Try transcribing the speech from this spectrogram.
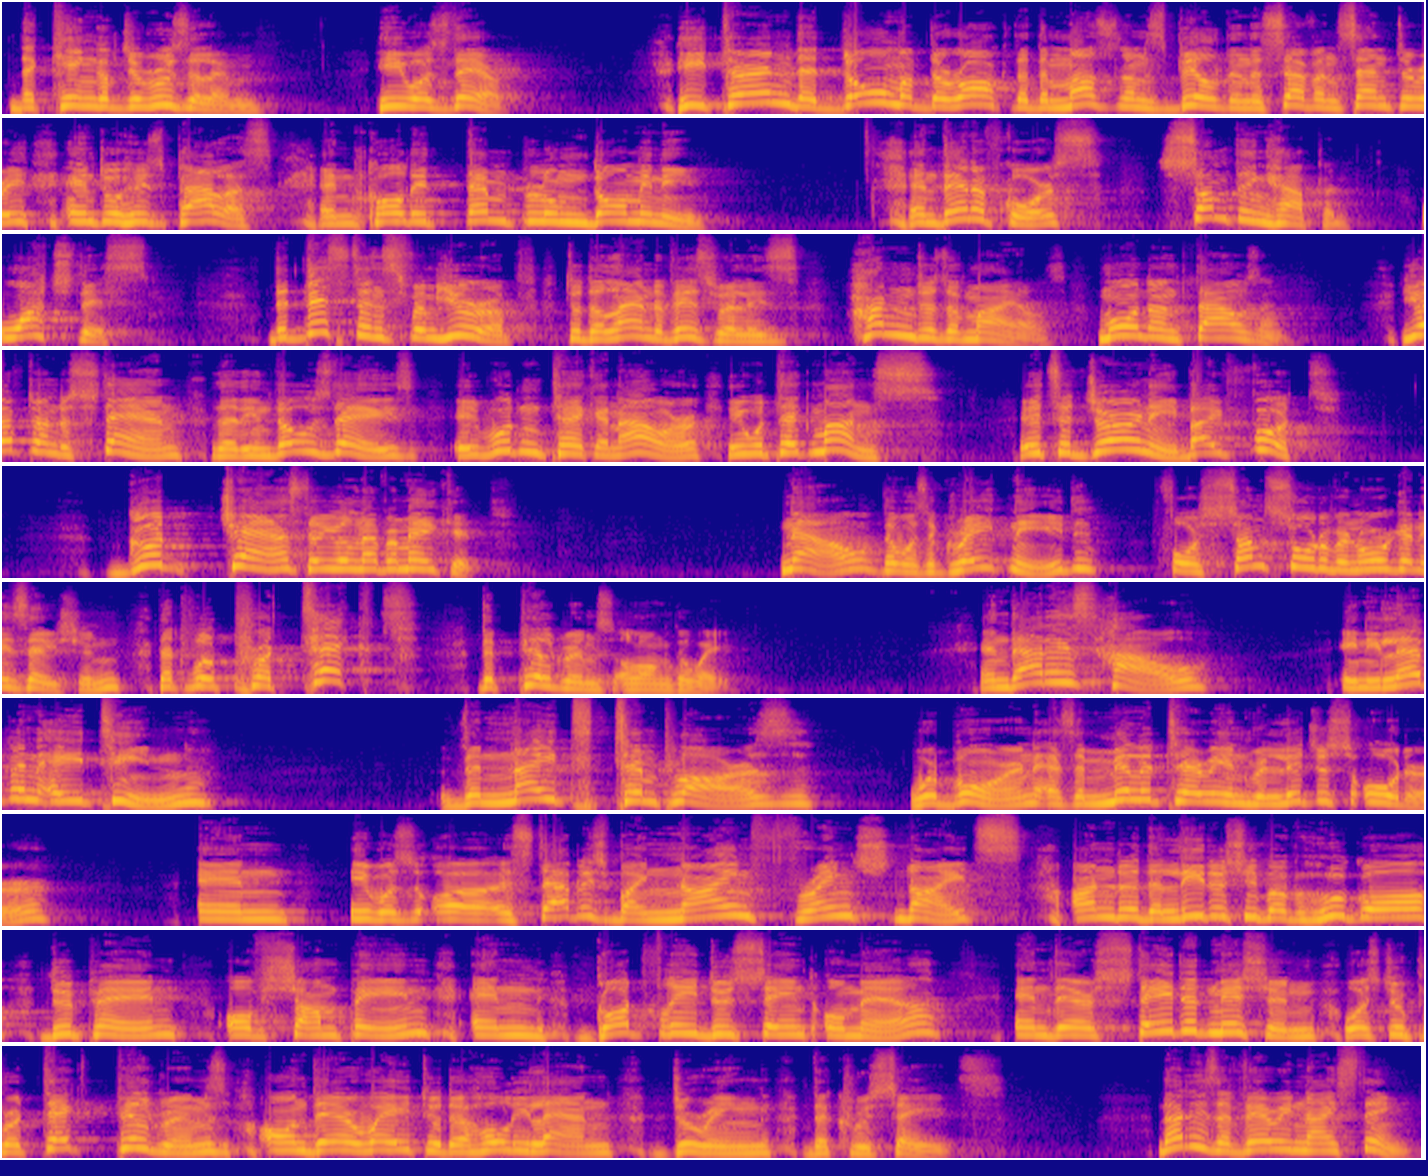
the king of Jerusalem, he was there. He turned the dome of the rock that the Muslims built in the 7th century into his palace and called it Templum Domini. And then, of course, something happened. Watch this. The distance from Europe to the land of Israel is hundreds of miles, more than a thousand. You have to understand that in those days, it wouldn't take an hour, it would take months. It's a journey by foot. Good chance that you'll never make it. Now, there was a great need for some sort of an organization that will protect the pilgrims along the way. And that is how, in 1118, the Knight Templars were born as a military and religious order, and it was uh, established by nine French knights under the leadership of Hugo Payens of Champagne and Godfrey de Saint Omer and their stated mission was to protect pilgrims on their way to the Holy Land during the Crusades. That is a very nice thing.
